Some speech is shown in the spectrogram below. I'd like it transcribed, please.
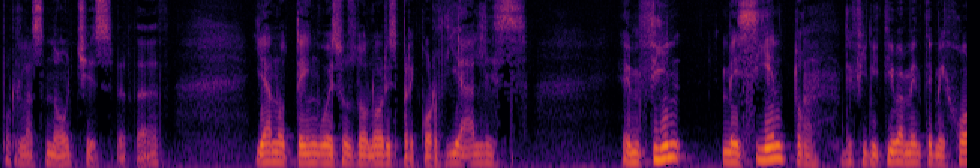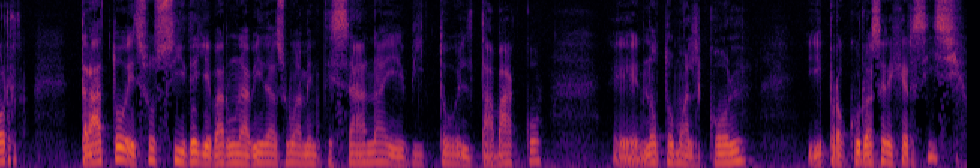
por las noches, ¿verdad? Ya no tengo esos dolores precordiales. En fin, me siento definitivamente mejor. Trato, eso sí, de llevar una vida sumamente sana, evito el tabaco, eh, no tomo alcohol y procuro hacer ejercicio.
